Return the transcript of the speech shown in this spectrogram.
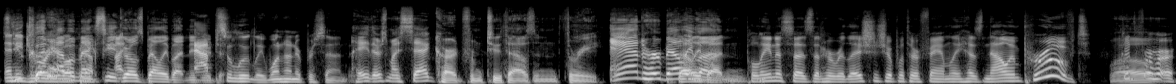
any you drawer could have a open up- Mexican I- girl's belly button in Absolutely, one hundred percent. Hey, there's my SAG card from 2003. and her belly, Belly button. button. Polina says that her relationship with her family has now improved. Good for her.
